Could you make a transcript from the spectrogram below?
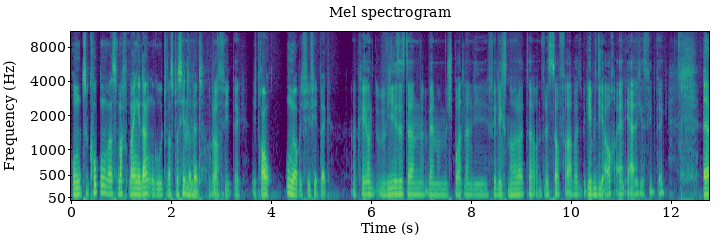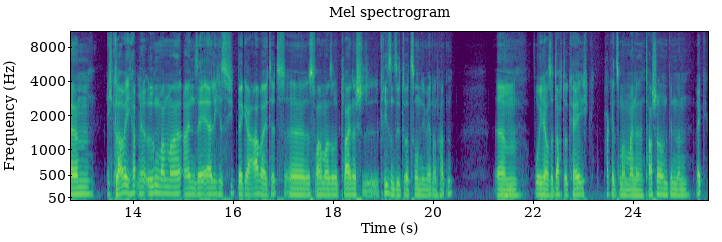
um zu gucken, was macht mein Gedankengut, was passiert mhm. damit. Du brauchst Feedback. Ich brauche unglaublich viel Feedback. Okay, und wie ist es dann, wenn man mit Sportlern wie Felix Neureuter und Fritz Zopfer arbeitet? Geben die auch ein ehrliches Feedback? Ähm, ich glaube, ich habe mir irgendwann mal ein sehr ehrliches Feedback erarbeitet. Äh, das war mal so eine kleine Krisensituation, die wir dann hatten. Ähm, mhm. Wo ich also dachte, okay, ich packe jetzt mal meine Tasche und bin dann weg.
